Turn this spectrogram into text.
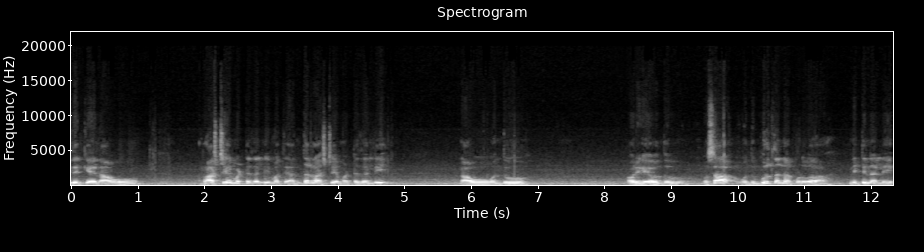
ಇದಕ್ಕೆ ನಾವು ರಾಷ್ಟ್ರೀಯ ಮಟ್ಟದಲ್ಲಿ ಮತ್ತು ಅಂತಾರಾಷ್ಟ್ರೀಯ ಮಟ್ಟದಲ್ಲಿ ನಾವು ಒಂದು ಅವರಿಗೆ ಒಂದು ಹೊಸ ಒಂದು ಗುರುತನ್ನು ಕೊಡುವ ನಿಟ್ಟಿನಲ್ಲಿ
